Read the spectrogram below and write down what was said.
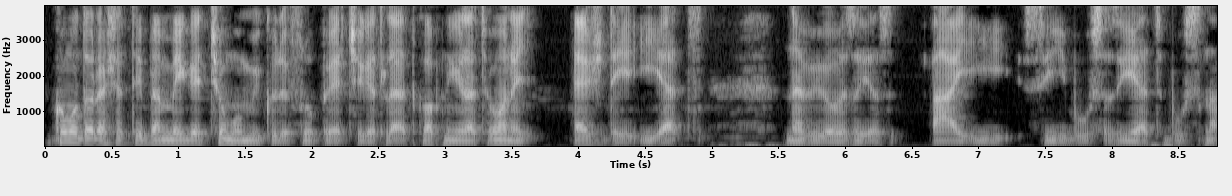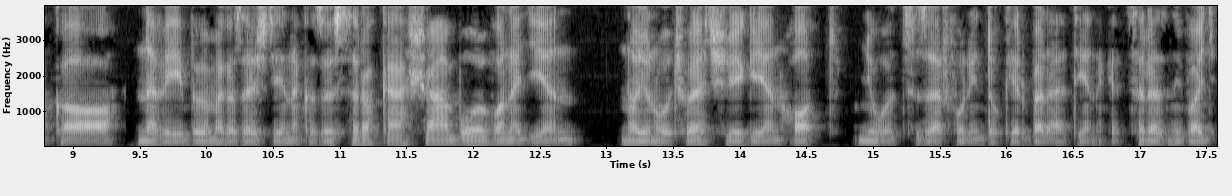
A Commodore esetében még egy csomó működő floppy egységet lehet kapni, illetve van egy SDIEC nevű az, az IEC busz, az IEC busznak a nevéből, meg az SD-nek az összerakásából van egy ilyen nagyon olcsó egység, ilyen 6-8 ezer forintokért be lehet ilyeneket szerezni, vagy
